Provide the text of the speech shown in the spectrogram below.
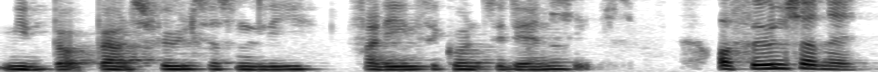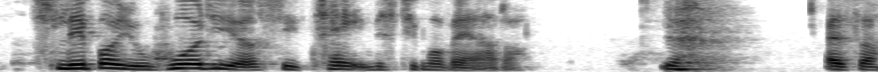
mine bør- børns følelser sådan lige fra det ene sekund til det andet. Præcis. Og følelserne slipper jo hurtigere sit tag, hvis de må være der. Ja, Altså,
